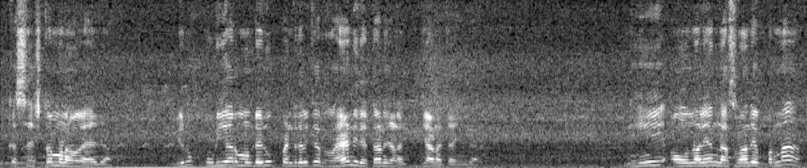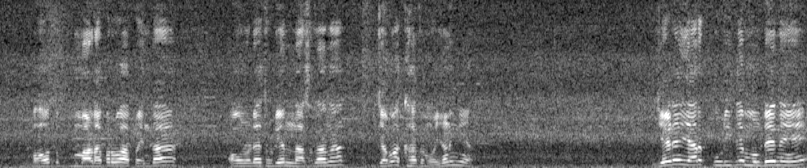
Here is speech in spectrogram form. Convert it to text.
ਇੱਕ ਸਿਸਟਮ ਬਣਾਓ ਹੋਇਆ ਜਿਹਾ। ਜਿਹਨੂੰ ਕੁੜੀ ਔਰ ਮੁੰਡੇ ਨੂੰ ਪਿੰਡ ਦੇ ਵਿੱਚ ਰਹਿਣ ਨਹੀਂ ਦਿੱਤਾ ਜਾਣਾ ਜਾਣਾ ਚਾਹੀਦਾ। ਨਹੀਂ, ਆਉਣ ਵਾਲੀਆਂ ਨਸਲਾਂ ਦੇ ਉੱਪਰ ਨਾ ਬਹੁਤ ਮਾੜਾ ਪ੍ਰਭਾਵ ਪੈਂਦਾ। ਆਉਣ ਵਾਲੀਆਂ ਤੁਹਾਡੀਆਂ ਨਸਲਾਂ ਨਾ ਜਮਾ ਖਤਮ ਹੋ ਜਾਣਗੀਆਂ। ਜਿਹੜੇ ਯਾਰ ਕੁੜੀ ਦੇ ਮੁੰਡੇ ਨੇ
